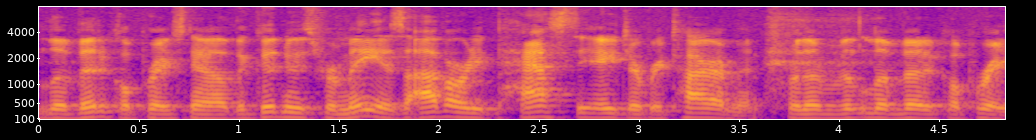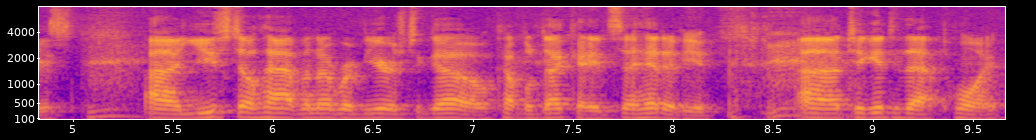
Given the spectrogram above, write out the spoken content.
Levitical priest. Now, the good news for me is I've already passed the age of retirement for the Levitical priest. Uh, you still have a number of years to go, a couple decades ahead of you, uh, to get to that point.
